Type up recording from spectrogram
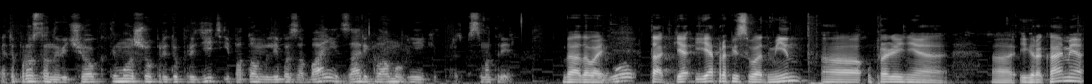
Это просто новичок. Ты можешь его предупредить и потом либо забанить за рекламу в нике. Посмотри. Да, давай. У него- Так, я, я прописываю админ, э, управление э, игроками,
